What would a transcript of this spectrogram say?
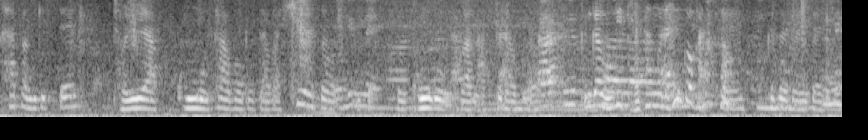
하반기 때 전략 공모 사업으로다가 시에서 저 공고가 났더라고요. 그러니까 우리 대상을 한 것 같아. 그래서 저희가 이제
